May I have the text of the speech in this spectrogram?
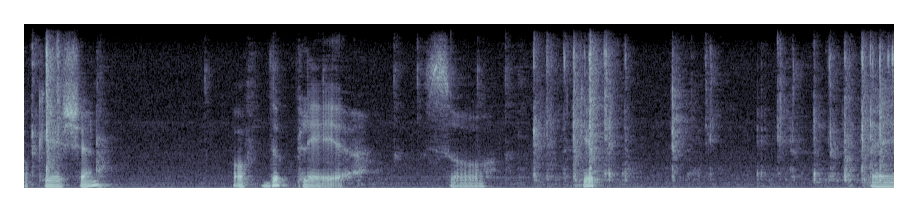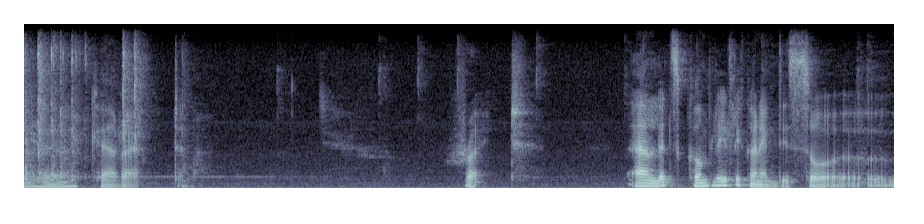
Location of the player. So get player character right. And let's completely connect this. So uh,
